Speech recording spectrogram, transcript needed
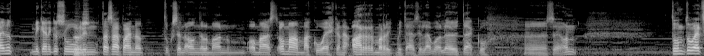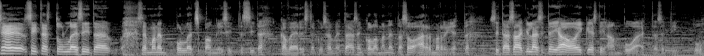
Ainut mikä niinku suurin tasapainotuksen ongelma on oma, omaan makuun ehkä ne armorit, mitä sillä voi löytää, kun se on... Tuntuu, että se siitä tulee siitä semmonen bullet spongi sitten siitä kaverista, kun se vetää sen kolmannen tason armori, että sitä saa kyllä sitten ihan oikeasti ampua, että se tippuu.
